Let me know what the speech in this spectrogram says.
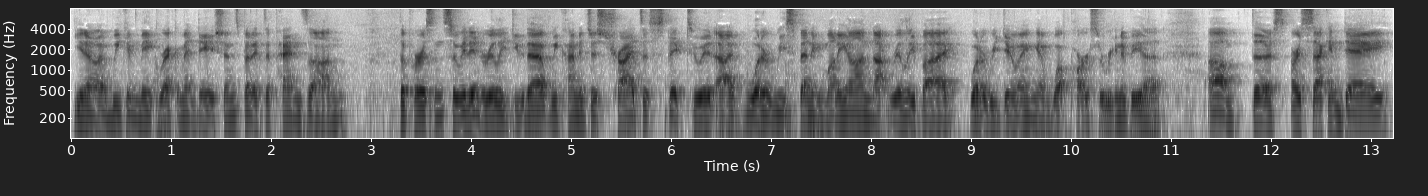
you know, and we can make recommendations, but it depends on the person. So we didn't really do that. We kind of just tried to stick to it. What are we spending money on? Not really by what are we doing and what parks are we going to be at. Um, the our second day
